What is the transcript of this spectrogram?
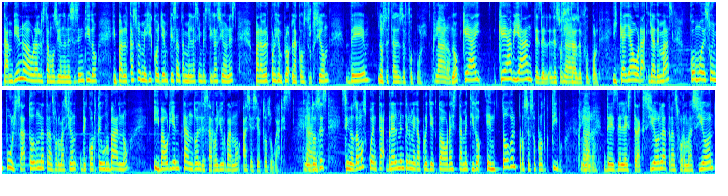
también ahora lo estamos viendo en ese sentido. Y para el caso de México ya empiezan también las investigaciones para ver, por ejemplo, la construcción de los estadios de fútbol. Claro. ¿No? ¿Qué hay? ¿Qué había antes de, esos estadios de fútbol? Y qué hay ahora, y además, cómo eso impulsa toda una transformación de corte urbano y va orientando el desarrollo urbano hacia ciertos lugares. Claro. Entonces, si nos damos cuenta, realmente el megaproyecto ahora está metido en todo el proceso productivo. ¿no? Claro. Desde la extracción, la transformación,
